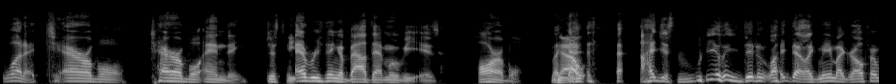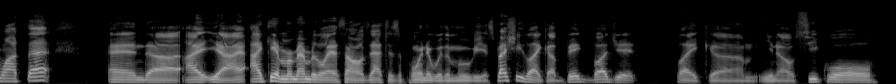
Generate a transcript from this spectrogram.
what a terrible, terrible ending. Just everything about that movie is horrible. Like No. that, I just really didn't like that. Like me and my girlfriend watched that. And uh I yeah, I, I can't remember the last time I was that disappointed with a movie, especially like a big budget, like um, you know, sequel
